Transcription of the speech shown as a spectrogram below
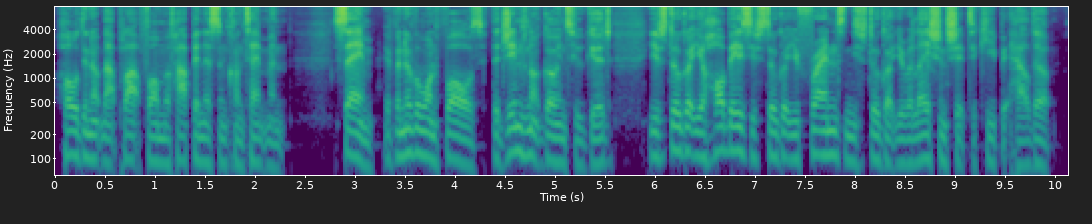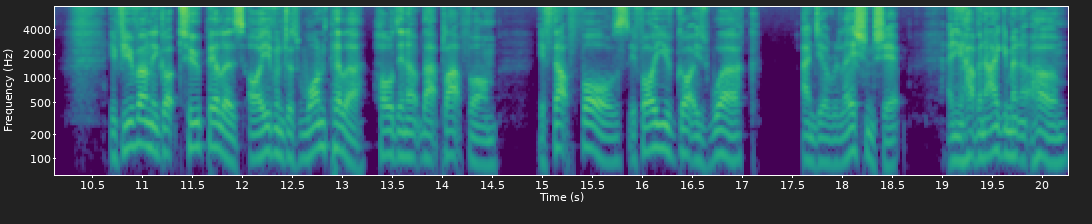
holding up that platform of happiness and contentment. Same, if another one falls, if the gym's not going too good, you've still got your hobbies, you've still got your friends, and you've still got your relationship to keep it held up. If you've only got two pillars or even just one pillar holding up that platform, if that falls, if all you've got is work and your relationship, and you have an argument at home,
